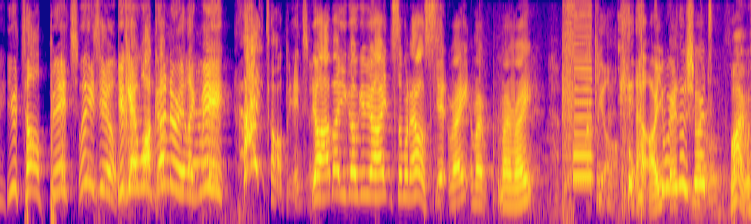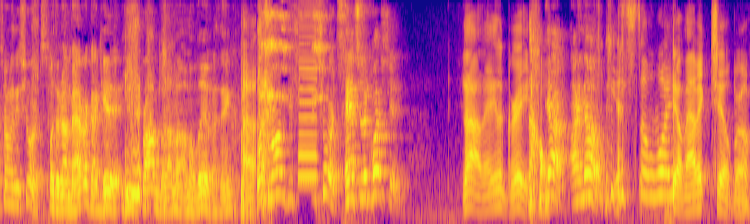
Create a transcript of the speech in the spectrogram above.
you tall bitch! Look at you! You can't walk under it like me! Hi, tall bitch! Yo, how about you go give your height to someone else? Get right? Am I am I right? Fuck you! Are you wearing those shorts? Why? What's wrong with these shorts? Well, they're not Maverick. I get it. He's a problem, but I'm gonna I'm gonna live. I think. Uh, What's wrong with these shorts? Answer the question. Nah, man, you look great. Oh, Yeah, I know. You're so white. Yo, Mavic, chill, bro.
